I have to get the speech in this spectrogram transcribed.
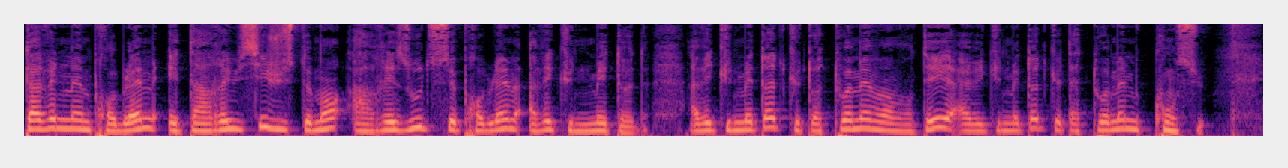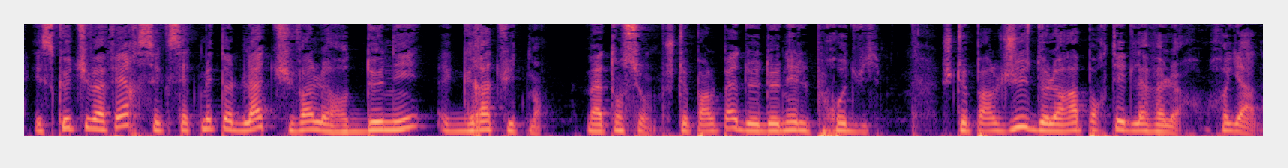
Tu avais le même problème et tu as réussi justement à résoudre ce problème avec une méthode. Avec une méthode que as toi-même inventée, avec une méthode que tu as toi-même conçue. Et ce que tu vas faire, c'est que cette méthode-là, tu vas leur donner gratuitement. Mais attention, je te parle pas de donner le produit. Je te parle juste de leur apporter de la valeur. Regarde,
